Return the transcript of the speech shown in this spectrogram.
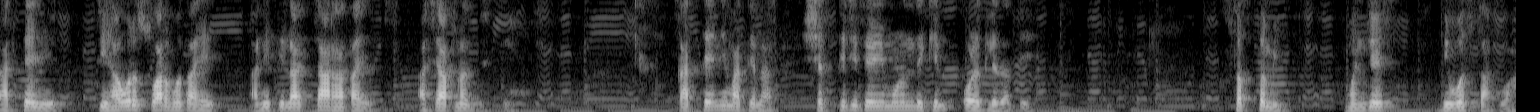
कात्यायनी सिंहावर स्वार होत आहे आणि तिला चार हात आहे असे आपणास दिसते. कात्यायनी मातेला शक्तीची देवी म्हणून देखील ओळखले जाते. सप्तमी म्हणजेच दिवस सातवा.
